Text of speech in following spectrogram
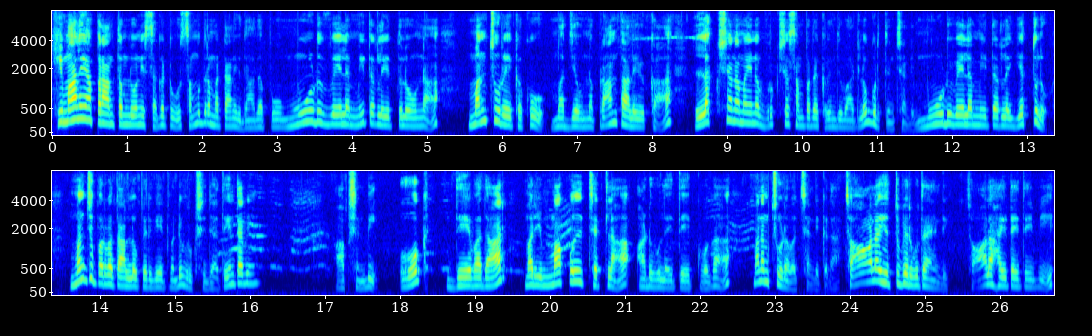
హిమాలయ ప్రాంతంలోని సగటు సముద్ర మట్టానికి దాదాపు మూడు వేల మీటర్ల ఎత్తులో ఉన్న మంచు రేఖకు మధ్య ఉన్న ప్రాంతాల యొక్క లక్షణమైన వృక్ష సంపద క్రింది వాటిలో గుర్తించండి. మూడు వేల మీటర్ల ఎత్తులో మంచు పర్వతాల్లో పెరిగేటువంటి వృక్ష జాతి ఏంటవి? ఆప్షన్ బి ఓక్ దేవదార్ మరియు మపుల్ చెట్ల అడవులైతే ఎక్కువగా మనం చూడవచ్చండి ఇక్కడ. చాలా ఎత్తు పెరుగుతాయండి. చాలా హైట్ అయితే ఇవి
